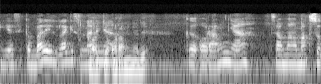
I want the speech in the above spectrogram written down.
Iya sih kembali lagi kalau sebenarnya orangnya dia ke orangnya sama maksud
